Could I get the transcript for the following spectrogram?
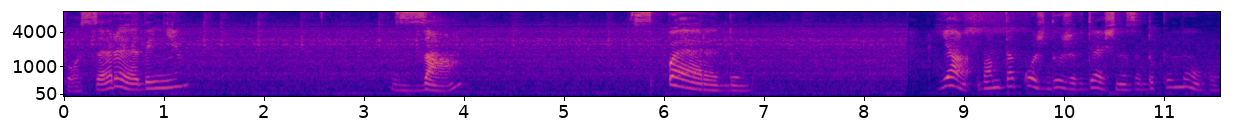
посередині, за, спереду. Я вам також дуже вдячна за допомогу.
